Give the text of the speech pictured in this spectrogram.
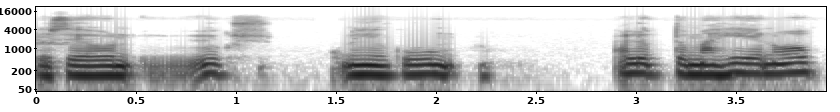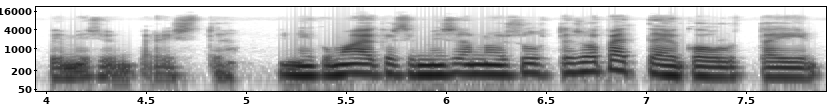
Ja se on yksi niin kuin, älyttömän hieno oppimisympäristö. Ja niin kuin mä aikaisemmin sanoin suhteessa opettajan kouluttajiin,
